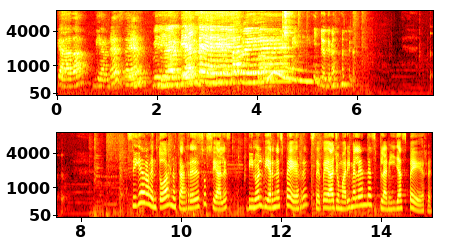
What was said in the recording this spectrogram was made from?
cada viernes en Vino el Viernes. Síguenos en todas nuestras redes sociales. Vino el Viernes PR, CPA Yomari Meléndez, Planillas PR.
